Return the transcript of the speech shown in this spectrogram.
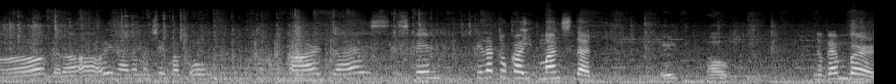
Oh, garaoy na naman siya bagong card, guys. Spin. Pila to ka months dad? Eight of November.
